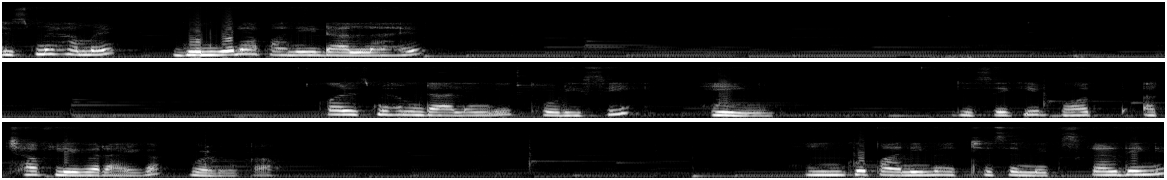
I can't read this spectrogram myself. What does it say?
इसमें हमें गुनगुना पानी डालना है। और इसमें हम डालेंगे थोड़ी सी हींग, जिससे कि बहुत अच्छा फ्लेवर आएगा बड़ों का। हींग को पानी में अच्छे से मिक्स कर देंगे।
